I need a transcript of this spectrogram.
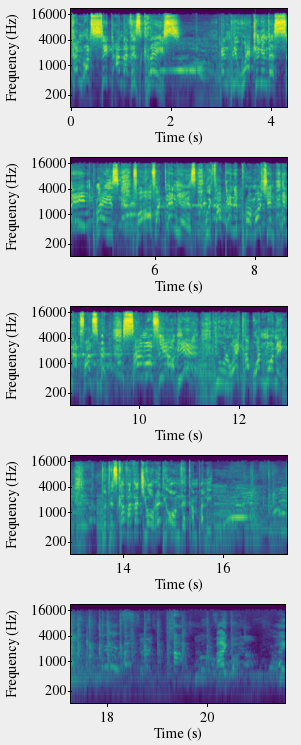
cannot sit under this grace and be working in the same place for over 10 years without any promotion and advancement. Some of you here, you will wake up one morning to discover that you already own the company. My God. Hey.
